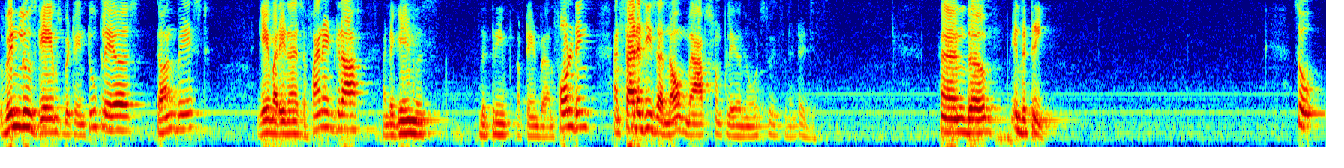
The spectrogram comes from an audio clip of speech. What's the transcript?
win-lose games between two players, turn-based. Game arena is a finite graph and the game is the tree obtained by unfolding and strategies are now maps from player nodes to incident edges. And uh, in the tree. So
